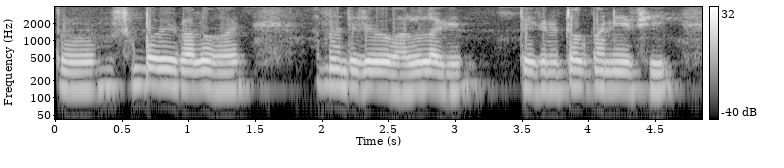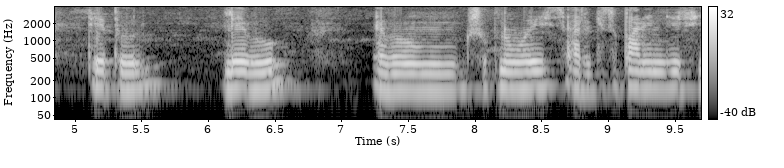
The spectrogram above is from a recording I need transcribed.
তো সবভাবেই ভালো হয়। আপনাদের যেভাবে ভালো লাগে। তো এখানে টক বানিয়েছি, তেঁতুল, লেবু এবং শুকনো মরিচ আর কিছু পানি নিয়েছি।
